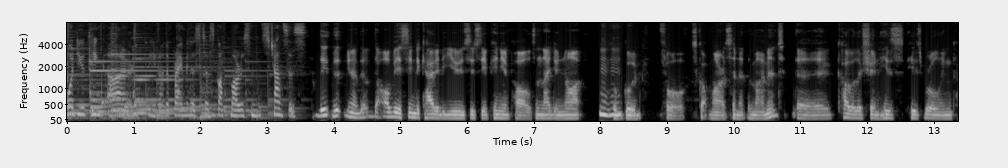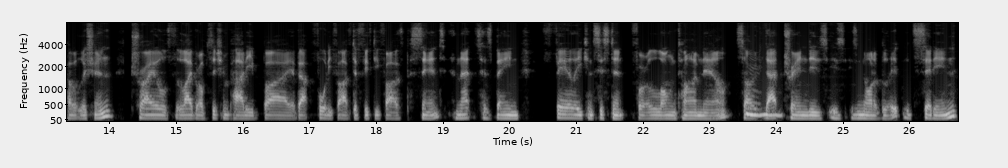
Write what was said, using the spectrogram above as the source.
What do you think are know, the Prime Minister Scott Morrison's chances? The, the you know the, the, obvious indicator to use is the opinion polls, and they do not mm-hmm. look good for Scott Morrison at the moment. The coalition, his his ruling coalition, trails the Labor opposition party by about forty five to fifty five percent, and that has been fairly consistent for a long time now. So mm-hmm. that trend is is is not a blip; it's set in.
